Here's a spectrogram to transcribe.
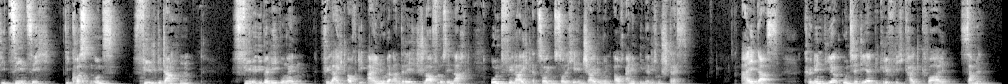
Die ziehen sich, die kosten uns viel Gedanken, viele Überlegungen, vielleicht auch die eine oder andere schlaflose Nacht und vielleicht erzeugen solche Entscheidungen auch einen innerlichen Stress. All das können wir unter der Begrifflichkeit Qual sammeln.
